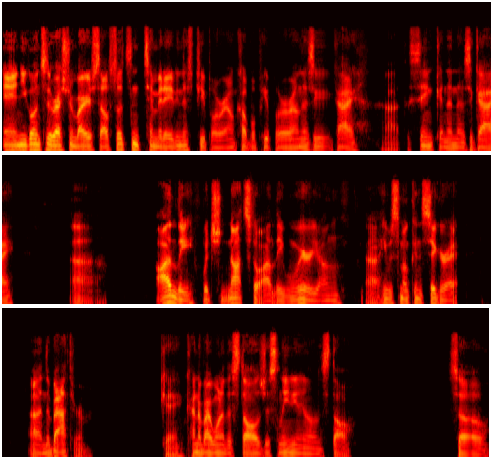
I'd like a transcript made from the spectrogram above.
And you go into the restroom by yourself. So it's intimidating. There's people around, a couple people around. There's a guy uh, at the sink, and then there's a guy uh oddly, which not so oddly when we were young, uh, he was smoking a cigarette uh, in the bathroom. Okay, kind of by one of the stalls, just leaning on the stall. So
